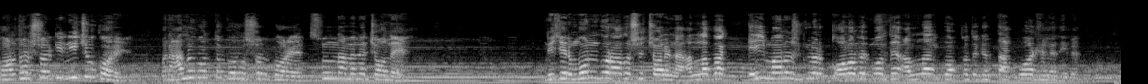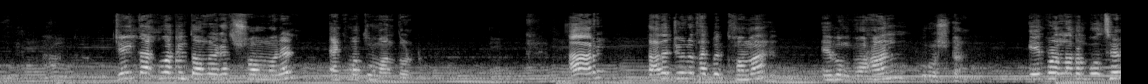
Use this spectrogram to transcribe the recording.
কণ্ঠস্বরকে নিচু করে মানে আনুগত্য প্রদর্শন করে, সুন্না মেনে চলে। নিজের মন গড়া আদর্শে চলে না। আল্লাহ পাক এই মানুষগুলোর কলবের মধ্যে আল্লাহর পক্ষ থেকে তাকুয়া ঢেলে দিবেন যেই তাকুয়া কিন্তু আল্লাহর কাছে সম্মানের একমাত্র মানদণ্ড। আর তাদের জন্য থাকবে ক্ষমা এবং মহান পুরস্কার। এরপর আল্লাহ পাক বলছেন,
